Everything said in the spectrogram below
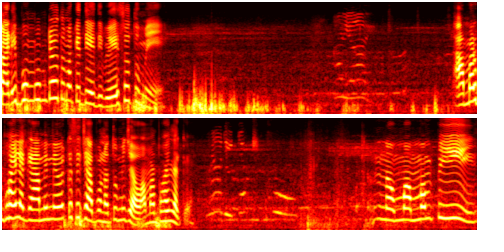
গাড়ি বুম বুমটাও তোমাকে দিয়ে দিবে। এসো তুমি। আমার ভয় লাগে আমি মেয়ের কাছে যাব না। তুমি যাও আমার ভয় লাগে। না মাম্মাম প্লিজ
